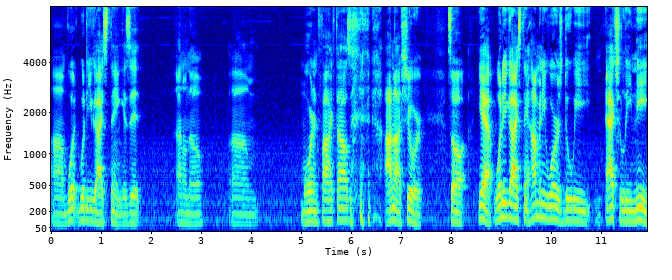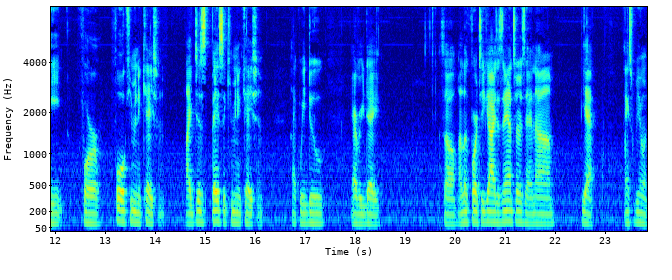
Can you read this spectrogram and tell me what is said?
um, what what do you guys think? Is it I don't know um, more than five thousand? I'm not sure. So yeah, what do you guys think? How many words do we actually need for full communication, like just basic communication, like we do every day. So I look forward to you guys' answers, and um, yeah, thanks for viewing.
